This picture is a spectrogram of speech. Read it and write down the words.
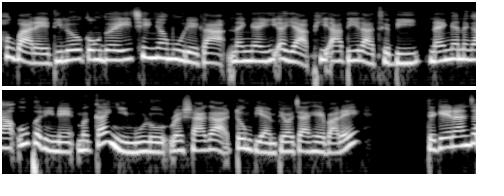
ဟုတ်ပါတယ်ဒီလိုကုံသွဲရေးချင်းညောက်မှုတွေကနိုင်ငံရေးအရာဖိအားသေးတာဖြစ်ပြီးနိုင်ငံတကာဥပဒေနဲ့မကိုက်ညီမှုလို့ရုရှားကတုံ့ပြန်ပြောကြားခဲ့ပါတယ်တကယ်တမ်းကျ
